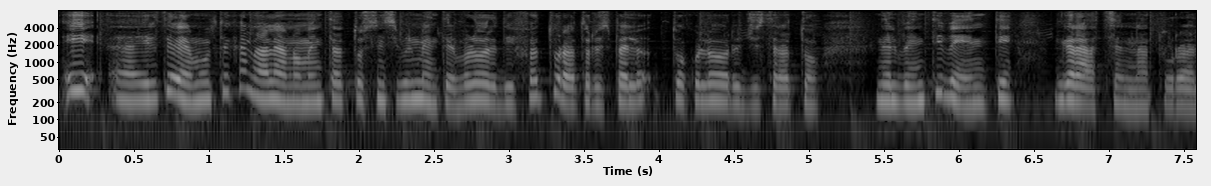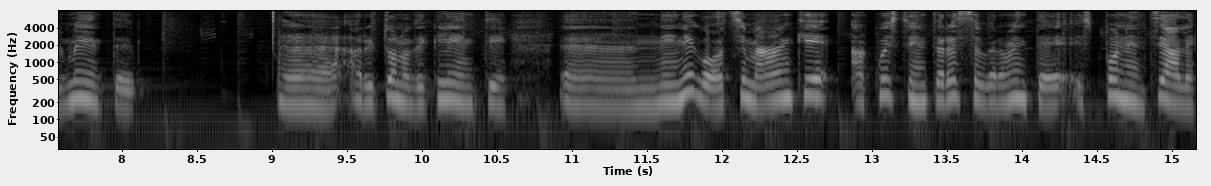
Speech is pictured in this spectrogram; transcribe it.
e eh, i retailer multicanale hanno aumentato sensibilmente il valore di fatturato rispetto a quello registrato nel 2020 grazie naturalmente eh, al ritorno dei clienti eh, nei negozi, ma anche a questo interesse veramente esponenziale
